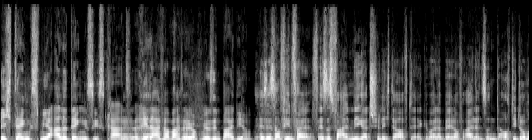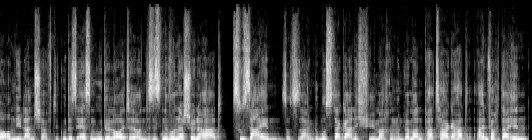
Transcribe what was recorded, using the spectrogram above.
ich denk's mir. Alle denken sich's gerade. Ja, Rede ja. einfach weiter, Jochen. Wir sind bei dir. Es ist auf jeden Fall, es ist vor allem mega chillig da auf der Ecke bei der Bay of Islands und auch die drumherum, die Landschaft. Gutes Essen, gute Leute und es ist eine wunderschöne Art zu sein, sozusagen. Du musst da gar nicht viel machen. Und wenn man ein paar Tage hat, einfach dahin.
